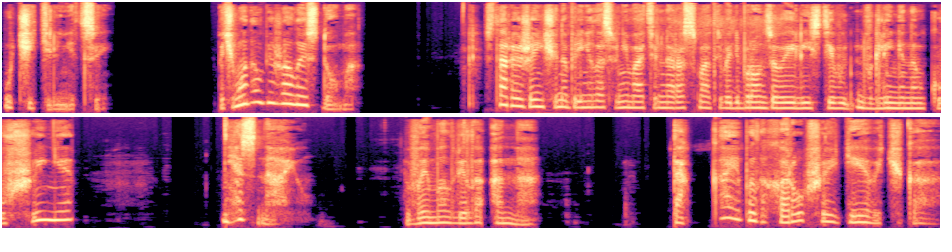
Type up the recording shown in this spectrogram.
учительницей». Почему она убежала из дома? Старая женщина принялась внимательно рассматривать бронзовые листья в глиняном кувшине. — Не знаю, — вымолвила она. Такая была хорошая девочка.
